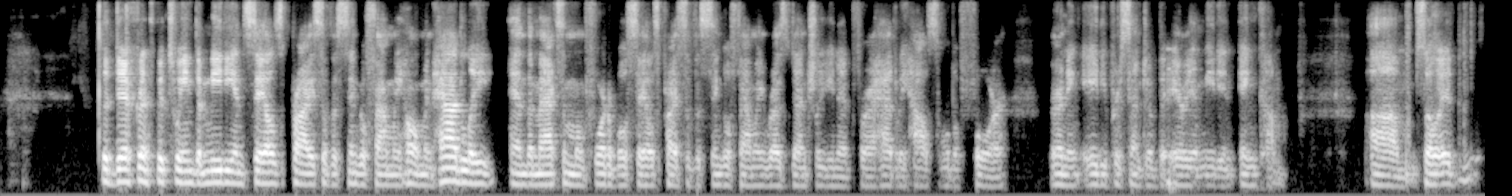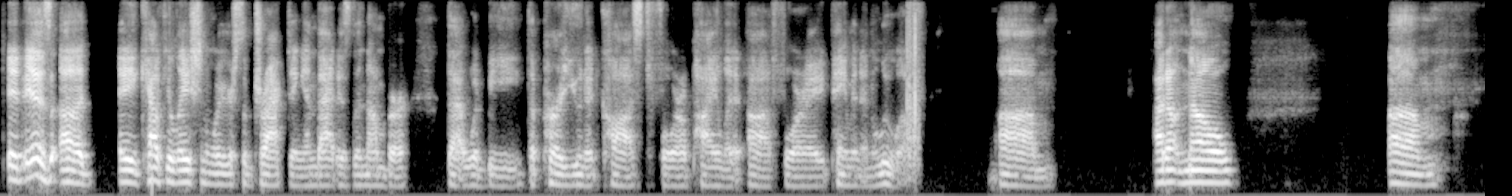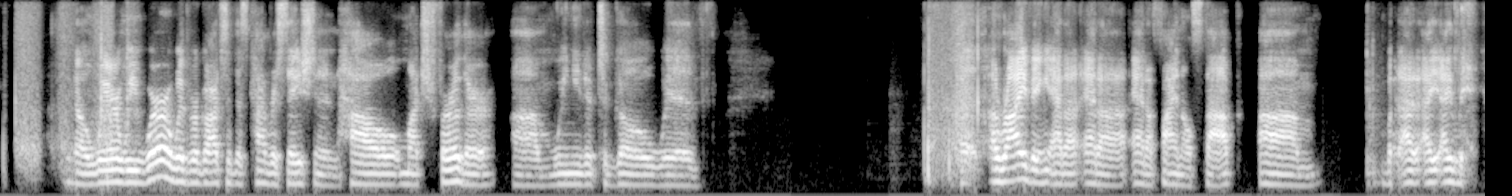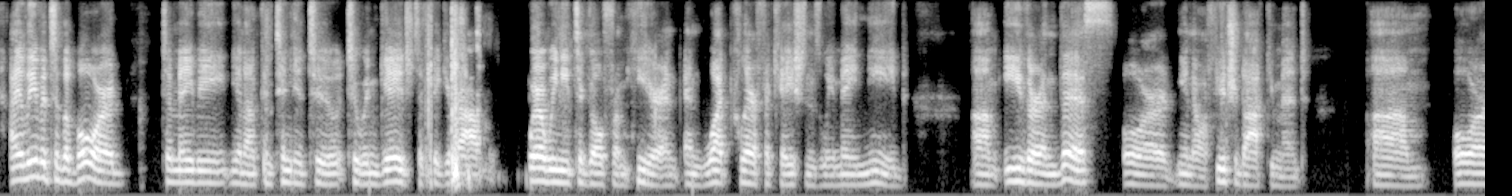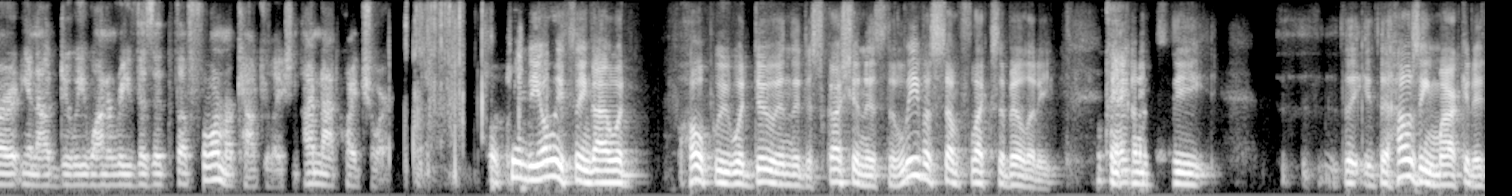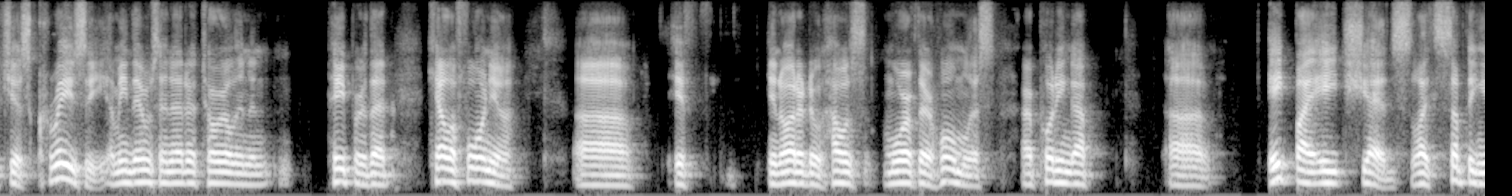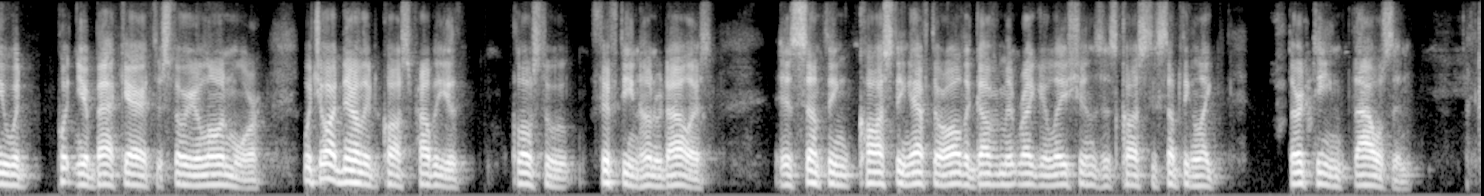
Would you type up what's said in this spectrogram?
the difference between the median sales price of a single family home in Hadley and the maximum affordable sales price of a single family residential unit for a Hadley household of four, earning 80% of the area median income. Um, so it, it is a, a calculation where you're subtracting, and that is the number that would be the per unit cost for a pilot uh, for a payment in lieu of. Um, I don't know. Um, you know where we were with regards to this conversation and how much further um, we needed to go with uh, arriving at a at a at a final stop. Um, but I I I leave it to the board to maybe you know continue to to engage to figure out where we need to go from here and and what clarifications we may need um, either in this or you know a future document um, or you know do we want to revisit the former calculation? I'm not quite sure. Well, Kim, the only thing I would hope we would do in the discussion is to leave us some flexibility. okay. Because the, the, the housing market is just crazy. I mean, there was an editorial in a paper that California, uh, if, in order to house more of their homeless, are putting up uh, eight by eight sheds, like something you would put in your backyard to store your lawnmower, which ordinarily would cost probably close to fifteen hundred dollars, is something costing, after all the government regulations, is costing something like thirteen thousand.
